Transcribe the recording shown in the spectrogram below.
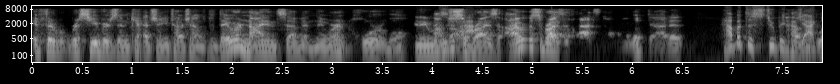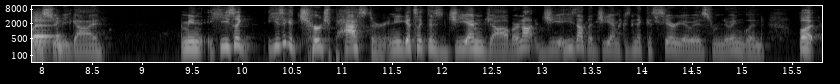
if their receivers didn't catch any touchdowns, but they were nine and seven. They weren't horrible. And they were I'm just surprised. I was surprised at that. When I looked at it. How about the stupid Have Jack led- Easterby guy? I mean, he's like he's like a church pastor, and he gets like this GM job, or not G. He's not the GM because Nick Caserio is from New England, but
